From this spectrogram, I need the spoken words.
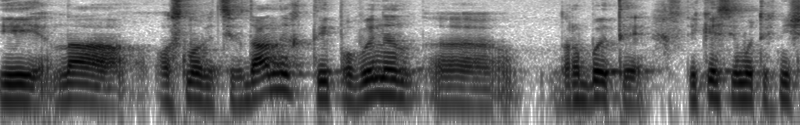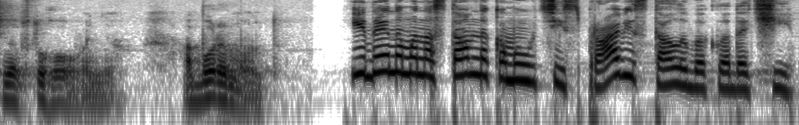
І на основі цих даних ти повинен е, робити якесь йому технічне обслуговування або ремонт. Ідейними наставниками у цій справі стали викладачі.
